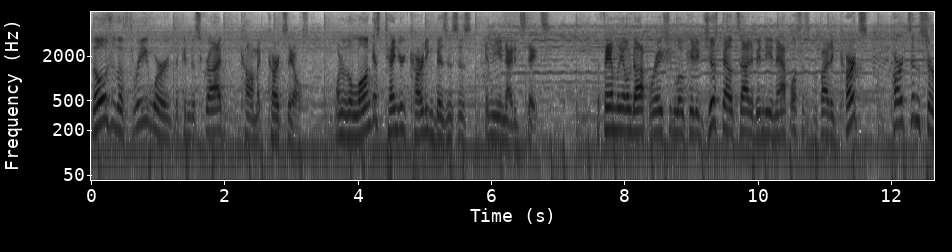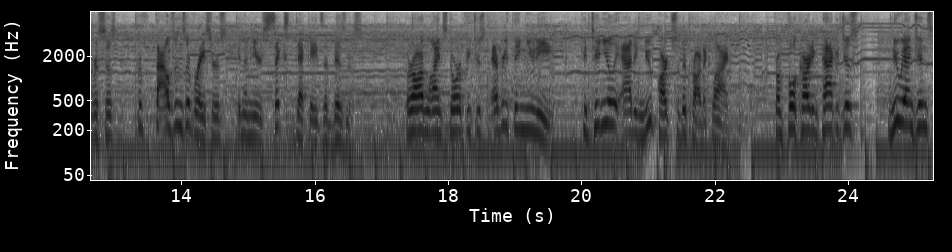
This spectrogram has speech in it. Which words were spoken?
Those are the three words that can describe Comet Kart Sales one of the longest tenured karting businesses in the United States. The family owned operation, located just outside of Indianapolis, has provided carts, parts, and services for thousands of racers in the near six decades of business. Their online store features everything you need, continually adding new parts to their product line. From full karting packages, new engines,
